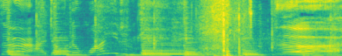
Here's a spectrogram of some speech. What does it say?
sir. I don't know why you didn't get anything. Ugh.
